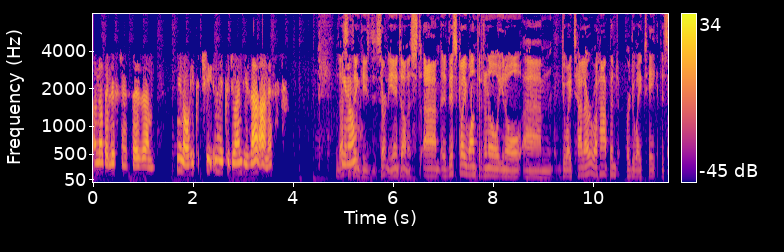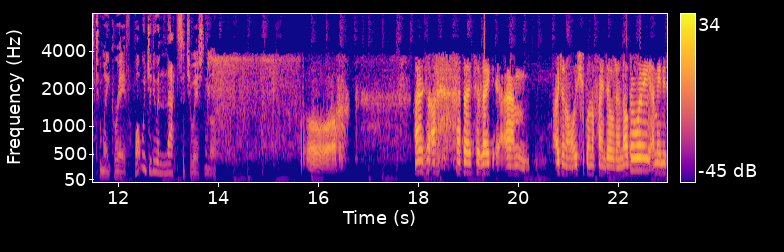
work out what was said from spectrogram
another listener says, um, you know, he could cheat and he could do anything. He's not honest. That's you the thing. He certainly ain't honest. Um, uh, this guy wanted to know, you know, um, do I tell her what happened or do I take this to my grave? What would you do in that situation, though? Oh, I, I, as I said, like, um, I don't know. Is she going to find out another way? I mean, is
